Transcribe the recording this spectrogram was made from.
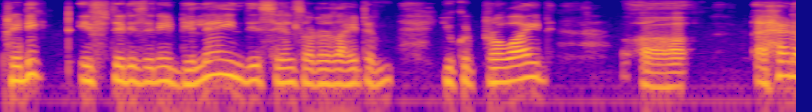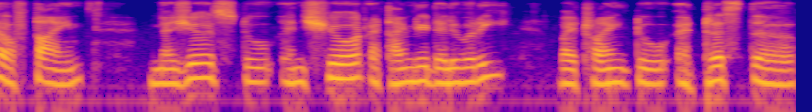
predict if there is any delay in the sales order item you could provide uh, ahead of time measures to ensure a timely delivery by trying to address the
